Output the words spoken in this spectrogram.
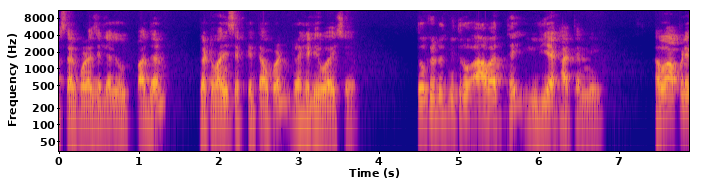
અસર પડે છે. એટલે કે ઉત્પાદન ઘટવાની શક્યતાઓ પણ રહેલી હોય છે. તો ખેડૂત મિત્રો, આ વાત થઈ યુરિયા ખાતરની. હવે આપણે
